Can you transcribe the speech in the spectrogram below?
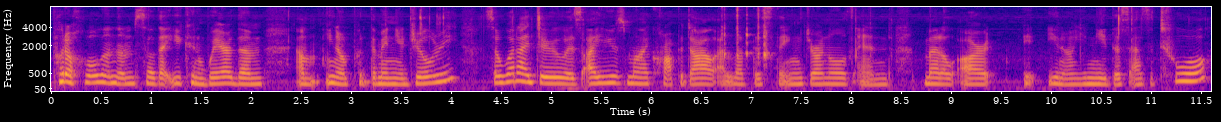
put a hole in them so that you can wear them, um, you know, put them in your jewelry. So what I do is I use my Crop-A-Dile, I love this thing, journals and metal art, it, you know, you need this as a tool.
